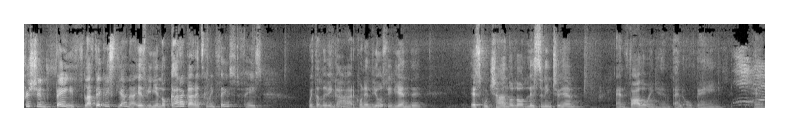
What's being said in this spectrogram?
Christian faith, la fe cristiana, es viniendo cara a cara, it's coming face to face with the living God, con el Dios viviente, escuchándolo, listening to Him, and following Him, and obeying Him,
